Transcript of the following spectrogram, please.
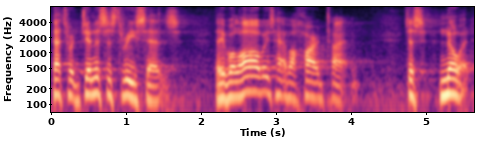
That's what Genesis 3 says. They will always have a hard time. Just know it.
